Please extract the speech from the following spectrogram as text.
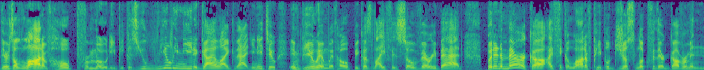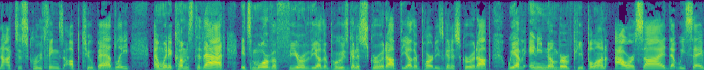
there's a lot of hope for Modi because you really need a guy like that. You need to imbue him with hope because life is so very bad. But in America, I think a lot of people just look for their government not to screw things up too badly. And when it comes to that, it's more of a fear of the other. Who's going to screw it up? The other party's going to screw it up. We have any number of people on our side that we say,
